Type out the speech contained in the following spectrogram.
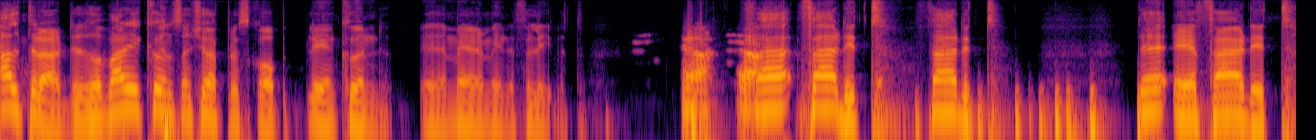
allt det där. Det varje kund som köper ett skåp blir en kund eh, mer eller mindre för livet. Ja, ja. Fär, färdigt. Färdigt. Det är färdigt.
